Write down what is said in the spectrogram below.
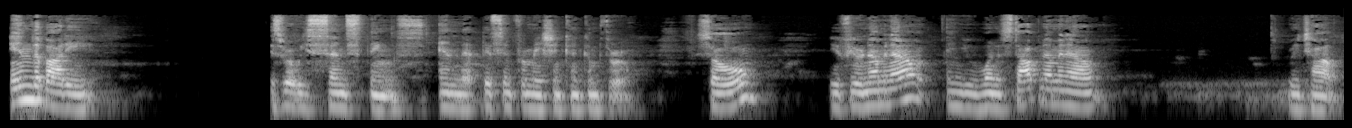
In the body is where we sense things and that this information can come through. So, if you're numbing out and you want to stop numbing out, reach out.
